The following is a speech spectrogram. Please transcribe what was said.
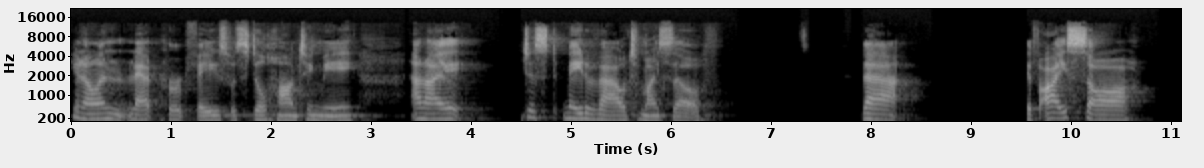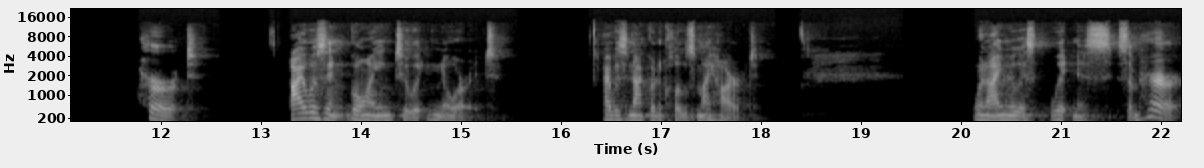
you know, and that hurt face was still haunting me. And I just made a vow to myself that if I saw hurt, I wasn't going to ignore it. I was not going to close my heart when I wis- witness some hurt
